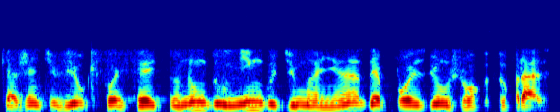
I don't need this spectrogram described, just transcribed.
Que a gente viu que foi feito num domingo de manhã depois de um jogo do Brasil.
